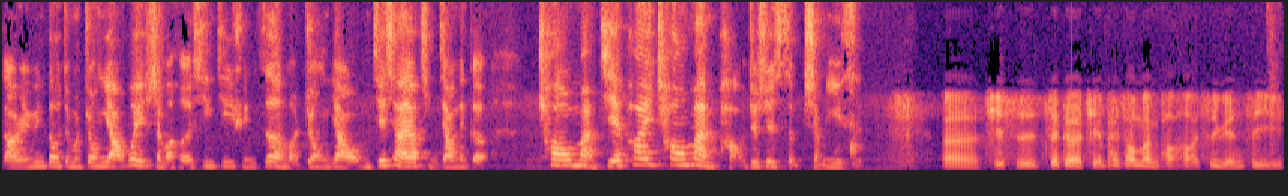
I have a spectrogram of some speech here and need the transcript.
老人运动这么重要，为什么核心肌群这么重要？我们接下来要请教那个超慢节拍超慢跑就是什什么意思？呃，其实这个节拍超慢跑哈是源自于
